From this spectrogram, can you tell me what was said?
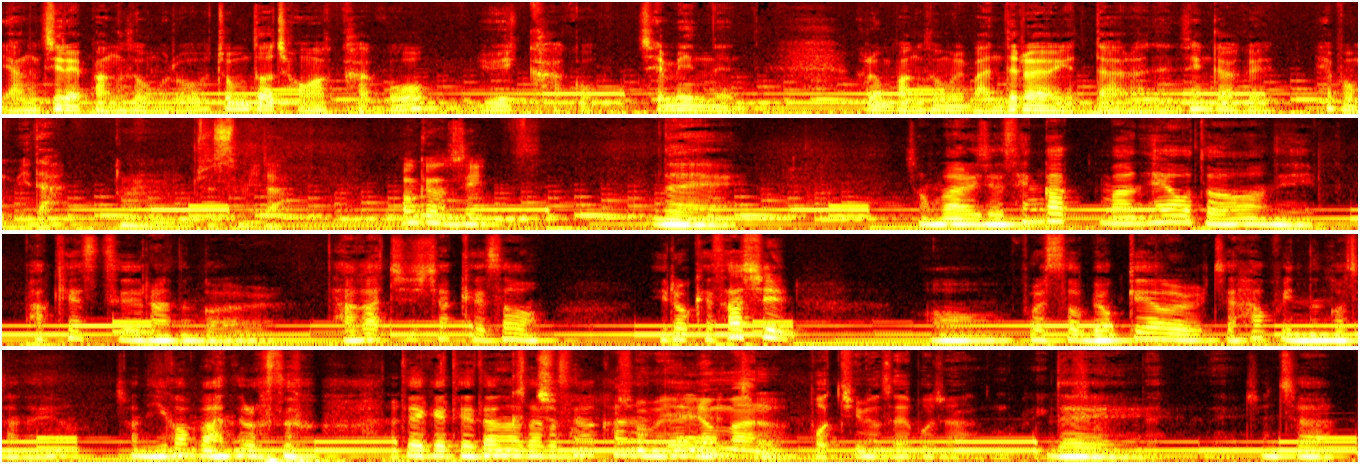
양질의 방송으로 좀 더 정확하고 유익하고 재미있는 그런 방송을 만들어야겠다라는 생각을 해봅니다. 음, 좋습니다. 황경 선생님. 네. 정말 이제 생각만 해오던 이 팟캐스트라는 걸 다 같이 시작해서 이렇게 사실 어, 벌써 몇 개월째 하고 있는 거잖아요. 전 이것만으로도 되게 대단하다고 그쵸. 생각하는데 처음에 1년만 그쵸. 버티면서 해보자. 뭐 네. 네. 진짜 그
